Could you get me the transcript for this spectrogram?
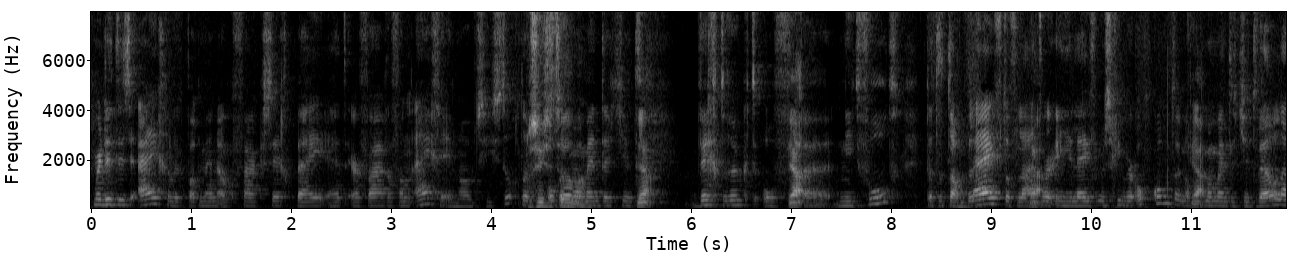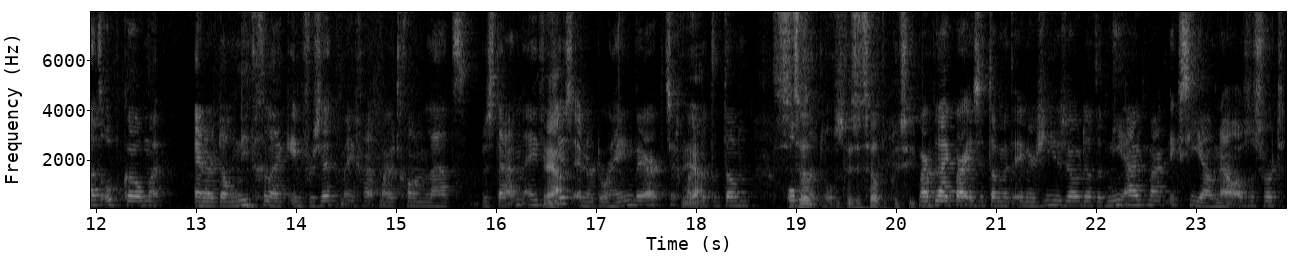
Maar dit is eigenlijk wat men ook vaak zegt bij het ervaren van eigen emoties, toch? Dat Precies op het moment dat je het Ja. wegdrukt of Ja. eh, niet voelt, dat het dan blijft of later in je leven misschien weer opkomt. En op Ja. het moment dat je het wel laat opkomen en er dan niet gelijk in verzet mee gaat, maar het gewoon laat bestaan eventjes en er doorheen werkt, zeg maar, Ja. dat het dan... Het Op gaat lossen. het is hetzelfde principe. Maar blijkbaar is het dan met energieën zo dat het niet uitmaakt. Ik zie jou nou als een soort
